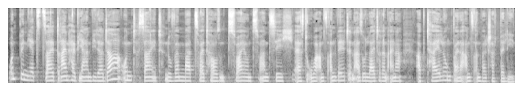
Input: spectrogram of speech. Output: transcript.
und bin jetzt seit dreieinhalb Jahren wieder da und seit November 2022 erste Oberamtsanwältin, also Leiterin einer Abteilung bei der Amtsanwaltschaft Berlin.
